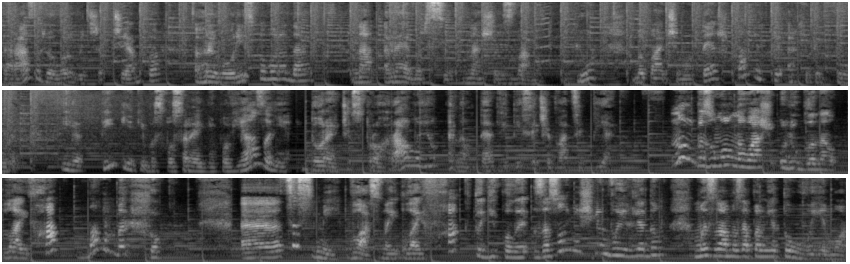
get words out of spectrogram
Тарас Григорович Шевченко, Григорій Сковорода. На реверсі наших з вами купюр ми бачимо теж пам'ятки архітектури і ті, які безпосередньо пов'язані, до речі, з програмою НЛТ 2025. Ну і безумовно, ваш улюблений лайфхак барбершоп. Е, Це мій власний лайфхак, тоді, коли за зовнішнім виглядом ми з вами запам'ятовуємо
